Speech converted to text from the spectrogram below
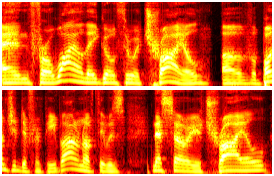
And for a while, they go through a trial of a bunch of different people. I don't know if there was necessarily a trial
